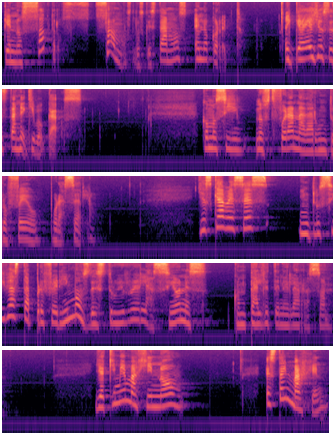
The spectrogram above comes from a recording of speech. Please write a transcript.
que nosotros somos los que estamos en lo correcto y que ellos están equivocados. Como si nos fueran a dar un trofeo por hacerlo. Y es que a veces inclusive hasta preferimos destruir relaciones con tal de tener la razón. Y aquí me imagino esta imagen,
